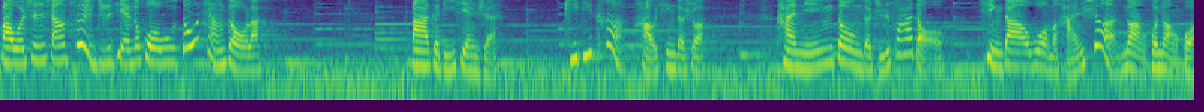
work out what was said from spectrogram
把我身上最值钱的货物都抢走了。巴格迪先生，皮迪克好心地说：“看您冻得直发抖，请到我们寒舍暖和暖和，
